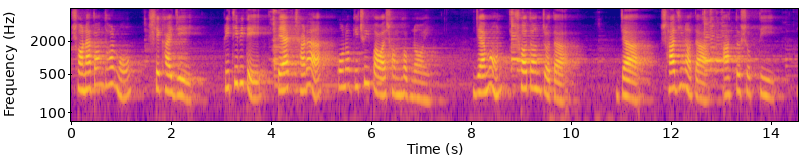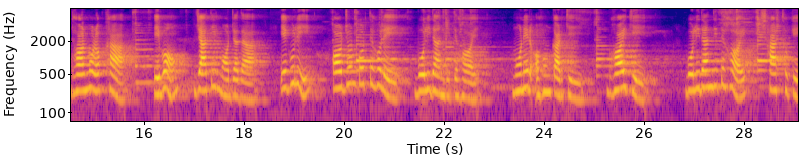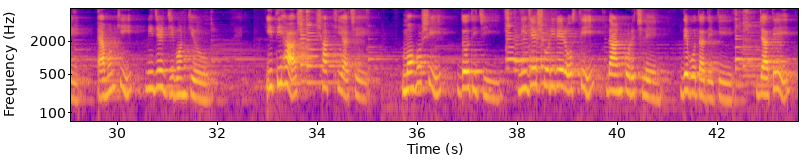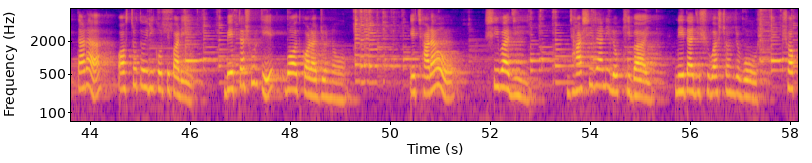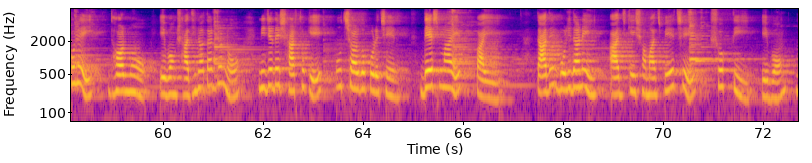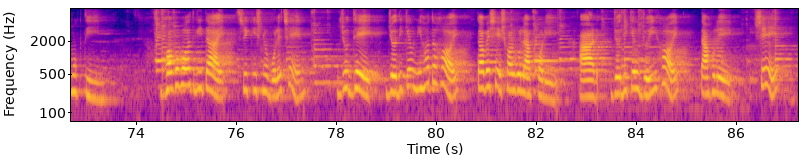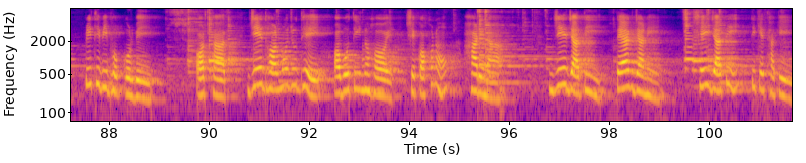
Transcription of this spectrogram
সনাতন ধর্ম শেখায় যে পৃথিবীতে ত্যাগ ছাড়া কোনো কিছুই পাওয়া সম্ভব নয়। যেমন স্বতন্ত্রতা, যা স্বাধীনতা, আত্মশক্তি, ধর্মরক্ষা এবং জাতির মর্যাদা, এগুলি অর্জন করতে হলে বলিদান দিতে হয়। মনের অহংকারকে, ভয়কে, বলিদান দিতে হয় স্বার্থকে। এমনকি নিজের জীবনকেও। ইতিহাস সাক্ষী আছে। মহর্ষি দধিচি নিজের শরীরের অস্থি দান করেছিলেন দেবতাদেরকে, যাতে তারা অস্ত্র তৈরি করতে পারে বেত্রাসুরকে বধ করার জন্য। এছাড়াও শিবাজি, ঝাঁসির রানী লক্ষ্মীবাই, নেতাজি সুভাষচন্দ্র বোস সকলেই ধর্ম এবং স্বাধীনতার জন্য নিজেদের স্বার্থকে উৎসর্গ করেছেন দেশ মায়ের পায়ে। তাদের বলিদানেই আজকে সমাজ পেয়েছে শক্তি এবং মুক্তি। ভগবদ গীতায় শ্রীকৃষ্ণ বলেছেন, যুদ্ধে যদি কেউ নিহত হয়, তবে সে স্বর্গ লাভ করে। আর যদি কেউ জয়ী হয়, তাহলে সে পৃথিবী ভোগ করবে অর্থাৎ যে ধর্মযুদ্ধে অবতীর্ণ হয়, সে কখনো হারে না। যে জাতি ত্যাগ জানে, সেই জাতি টিকে থাকে।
